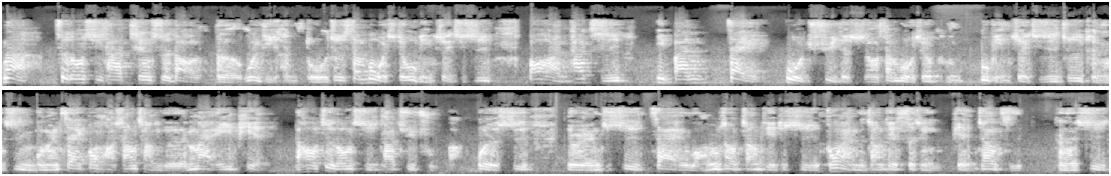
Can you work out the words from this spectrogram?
那这东西它牵涉到的问题很多，就是散布猥亵物品罪，其实包含它其实一般在过去的时候，散布猥亵物品物品罪其实就是可能是我们在光华商场有人卖 A 片，然后这个东西他去处罚，或者是有人就是在网络上张贴，就是公然的张贴色情影片，这样子可能是。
